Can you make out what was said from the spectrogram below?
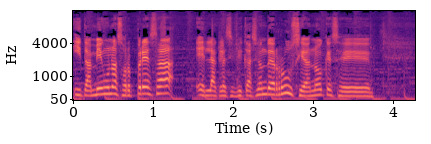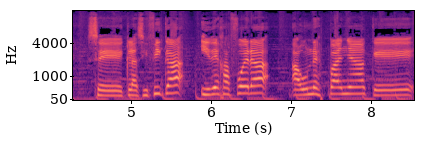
Y también una sorpresa es la clasificación de Rusia, ¿no? Que se, se clasifica y deja fuera a una España que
